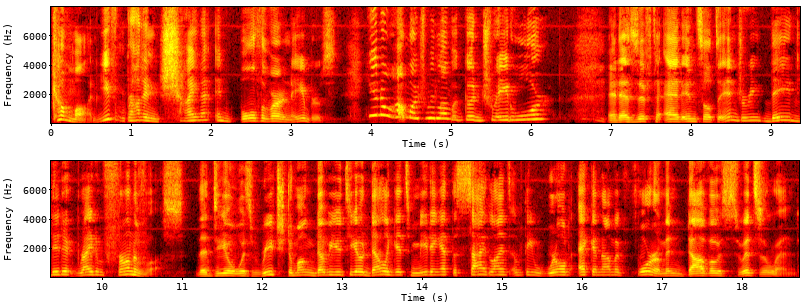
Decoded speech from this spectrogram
Come on, you even brought in China and both of our neighbors. You know how much we love a good trade war? And as if to add insult to injury, they did it right in front of us. The deal was reached among WTO delegates meeting at the sidelines of the World Economic Forum in Davos, Switzerland.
